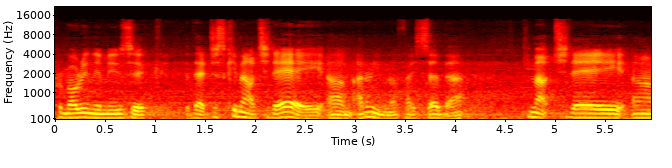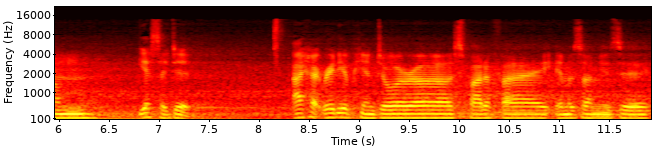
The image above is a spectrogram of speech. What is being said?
promoting the music that just came out today. Um, I don't even know if I said that. Came out today. Um, yes, I did iHeartRadio, Pandora, Spotify, Amazon Music.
